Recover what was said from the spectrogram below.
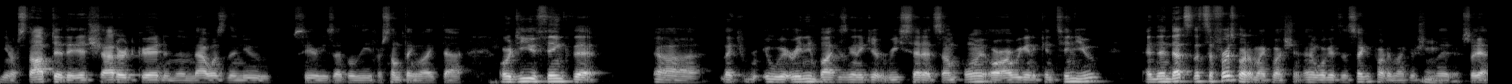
you know stopped it. They did Shattered Grid, and then that was the new series, I believe, or something like that. Or do you think that uh like Radiant Black is going to get reset at some point, or are we going to continue? And then that's that's the first part of my question, and we'll get to the second part of my question mm. later. So yeah.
